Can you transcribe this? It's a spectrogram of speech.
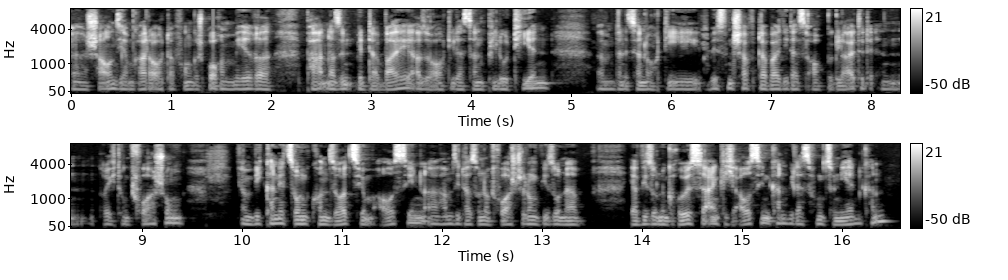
äh, schauen. Sie haben gerade auch davon gesprochen, mehrere Partner sind mit dabei, also auch die das dann pilotieren. Ähm, dann ist ja noch die Wissenschaft dabei, die das auch begleitet in Richtung Forschung. Ähm, wie kann jetzt so ein Konsortium aussehen? Äh, haben Sie da so eine Vorstellung, wie so eine, ja, wie so eine Größe eigentlich aussehen kann, wie das funktionieren kann?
